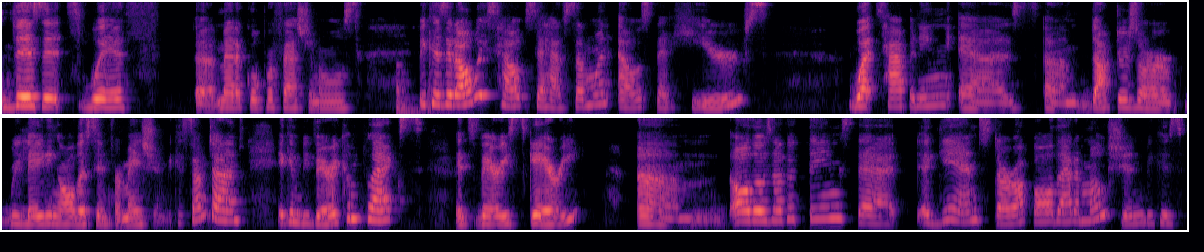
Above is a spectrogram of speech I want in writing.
visits with uh, medical professionals because it always helps to have someone else that hears what's happening as um, doctors are relating all this information because sometimes it can be very complex it's very scary um, all those other things that again stir up all that emotion because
